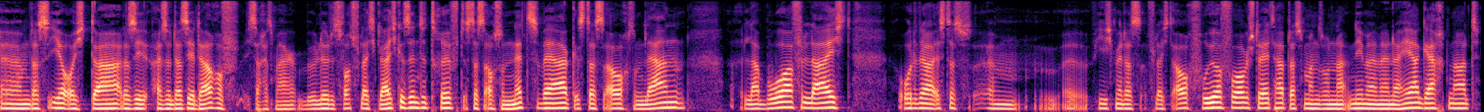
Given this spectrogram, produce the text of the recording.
ähm, dass ihr euch da, dass ihr, also dass ihr darauf, ich sage jetzt mal blödes Wort, vielleicht Gleichgesinnte trifft? Ist das auch so ein Netzwerk? Ist das auch so ein Lernlabor vielleicht? Oder da ist das, ähm, äh, wie ich mir das vielleicht auch früher vorgestellt habe, dass man so na- nebeneinander hergärtnert?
